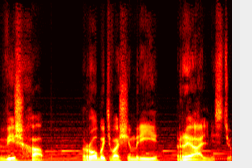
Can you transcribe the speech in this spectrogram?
WishHub робить ваші мрії реальністю.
